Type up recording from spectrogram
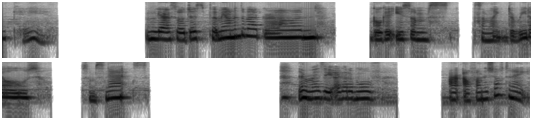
Okay. Yeah, so just put me on in the background. Go get you some some like Doritos, some snacks. That reminds me, I gotta move our Elf on the shelf tonight.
